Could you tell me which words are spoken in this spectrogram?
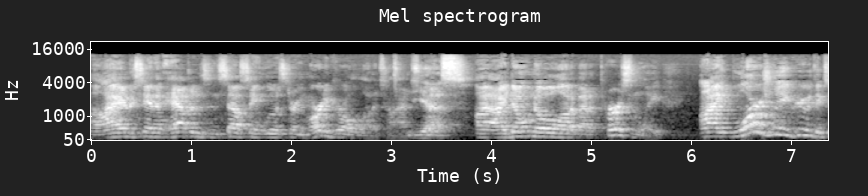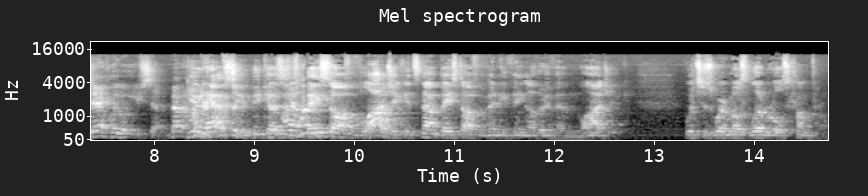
uh, I understand that happens in South St. Louis during Mardi Gras a lot of times. Yes. I, I don't know a lot about it personally. I largely agree with exactly what you said. About you'd have to because it's based off of logic. It's not based off of anything other than logic, which is where most liberals come from.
